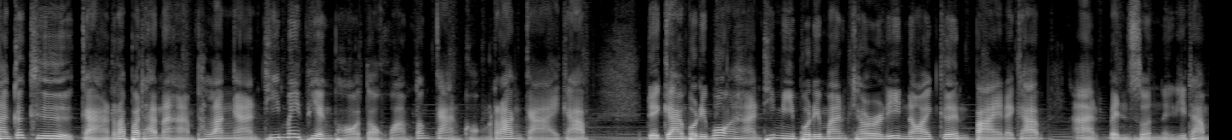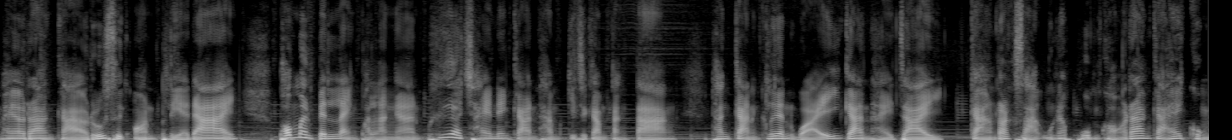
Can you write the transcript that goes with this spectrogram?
5 ก็คือการรับประทานอาหารพลังงานที่ไม่เพียงพอต่อความต้องการของร่างกายครับ โดยการบริโภคอาหารที่มีปริมาณแคลอรี่น้อยเกินไปนะครับ อาจเป็นส่วนหนึ่งที่ทำให้ร่างกายรู้สึกอ่อนเพลียได้ เพราะมันเป็นแหล่งพลังงานเพื่อใช้ในการทำกิจกรรมต่างๆ ทั้งการเคลื่อนไหว การหายใจ การรักษาอุณหภูมิของร่างกายให้คง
